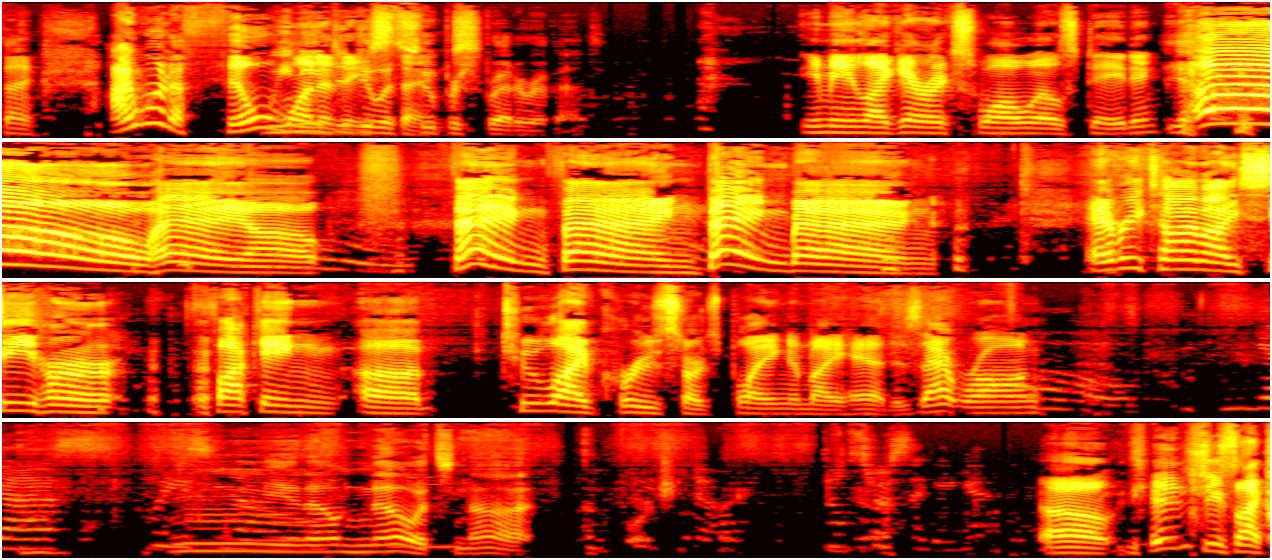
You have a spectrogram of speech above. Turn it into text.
thing. I want to fill We one need of to do a things. super spreader event. You mean like Eric Swalwell's dating? Yeah. Oh, hey, oh, Fang, bang, bang, bang, bang. Every time I see her, fucking uh, Two Live Crew starts playing in my head. Is that wrong? Oh, yes. Please, Mm, no. you know, no, it's not. Unfortunately. Don't start singing it. Oh, she's like,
